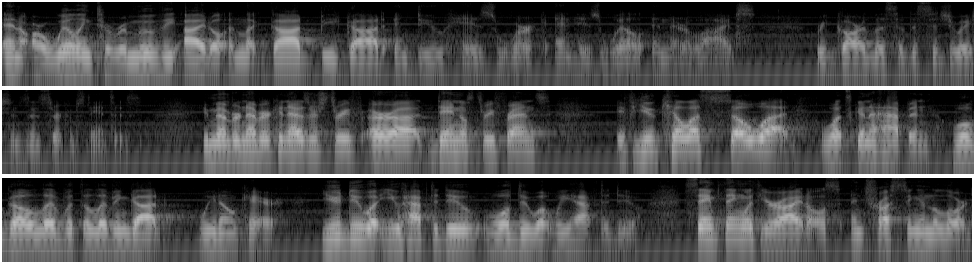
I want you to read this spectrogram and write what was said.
and are willing to remove the idol and let God be God and do his work and his will in their lives, regardless of the situations and circumstances. You remember Nebuchadnezzar's three, or uh, Daniel's three friends? If you kill us, so what? What's going to happen? We'll go live with the living God. We don't care. You do what you have to do, we'll do what we have to do. Same thing with your idols and trusting in the Lord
